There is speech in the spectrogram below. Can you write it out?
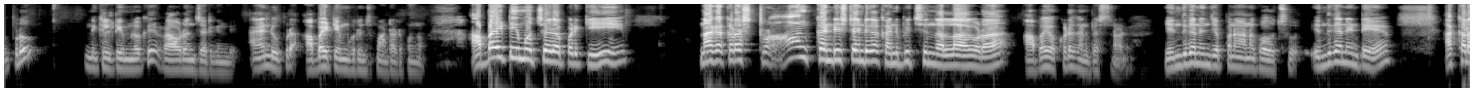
ఇప్పుడు నిఖిల్ టీంలోకి రావడం జరిగింది. అండ్ ఇప్పుడు అబ్బాయి టీం గురించి మాట్లాడుకుందాం. అబ్బాయి టీం వచ్చేటప్పటికి నాకు అక్కడ స్ట్రాంగ్ కండిస్టెంట్గా కనిపించిందల్లా కూడా అబ్బాయి ఒక్కడే కనిపిస్తున్నాడు. ఎందుకని నేను చెప్పని అనుకోవచ్చు. ఎందుకనంటే అక్కడ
